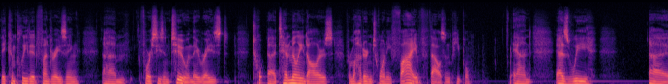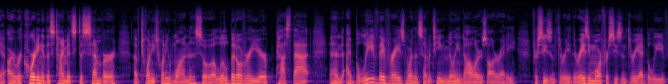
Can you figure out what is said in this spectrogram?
they completed fundraising um, for season two, and they raised tw- uh, $10 million from 125,000 people. And as we uh, our recording at this time, it's December of 2021, so a little bit over a year past that. And I believe they've raised more than $17 million already for season three. They're raising more for season three, I believe,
